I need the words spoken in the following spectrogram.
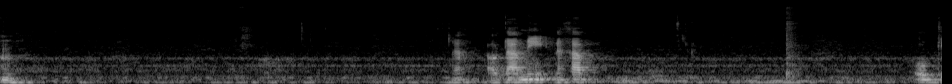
อืมนะ เอาตามนี้นะครับ โอเค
